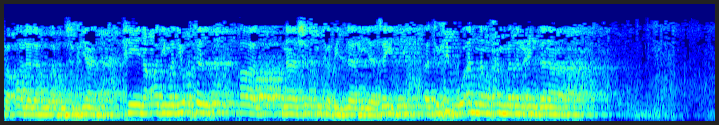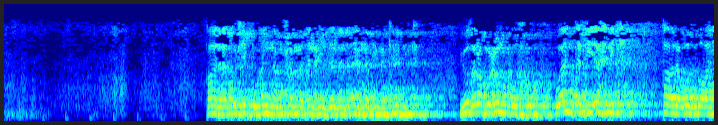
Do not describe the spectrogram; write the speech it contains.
فقال له أبو سفيان حين قدم ليقتل قال ناشدتك بالله يا زيد أتحب أن محمدا عندنا؟ قال أتحب أن محمدا عندنا الآن بمكانك. يضرب عنقه وأنت في أهلك. قال والله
